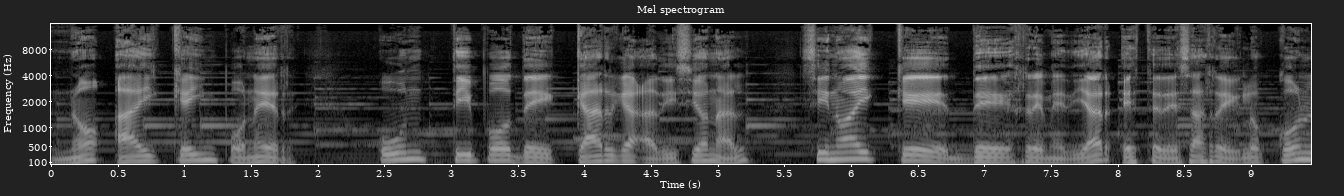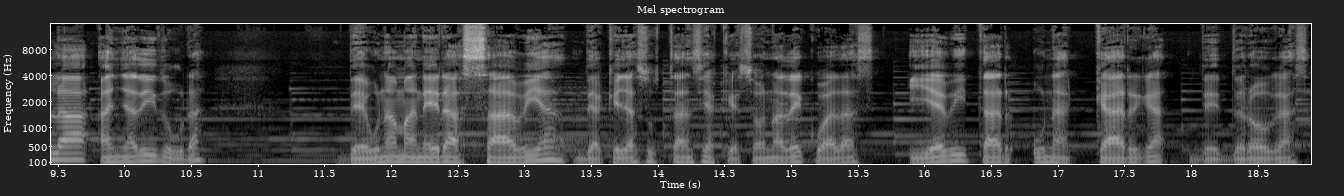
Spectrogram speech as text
no hay que imponer un tipo de carga adicional, sino hay que remediar este desarreglo con la añadidura de una manera sabia de aquellas sustancias que son adecuadas y evitar una carga de drogas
